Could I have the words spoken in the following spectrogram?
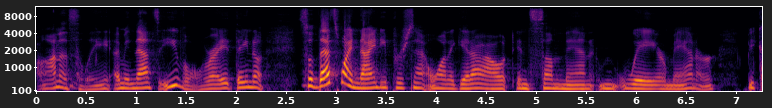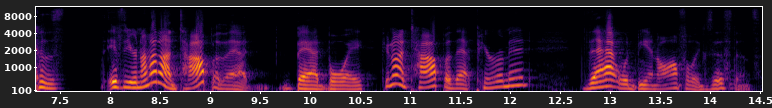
Honestly, I mean that's evil, right? They know. So that's why 90% want to get out in some man way or manner because if you're not on top of that bad boy, if you're not on top of that pyramid, that would be an awful existence.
